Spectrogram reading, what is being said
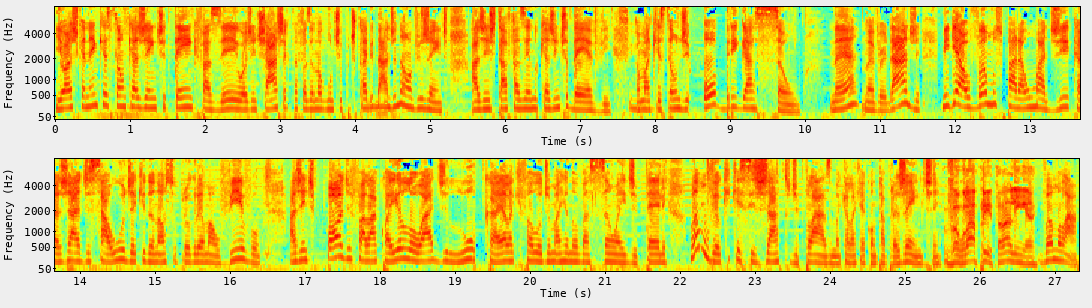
E eu acho que é nem questão que a gente tem que fazer ou a gente acha que tá fazendo algum tipo de caridade, não, viu, gente? A gente tá fazendo o que a gente deve. Sim. É uma questão de obrigação né? Não é verdade? Miguel, vamos para uma dica já de saúde aqui do nosso programa ao vivo. A gente pode falar com a Eloá de Luca, ela que falou de uma renovação aí de pele. Vamos ver o que, que é esse jato de plasma que ela quer contar pra gente? Vamos lá, Pri, tá na linha. Vamos lá.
